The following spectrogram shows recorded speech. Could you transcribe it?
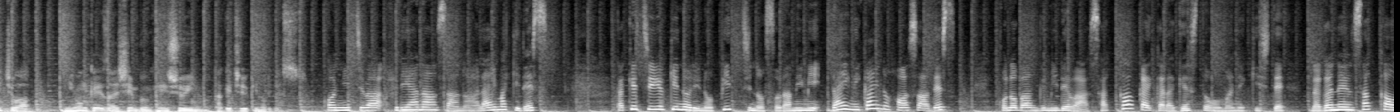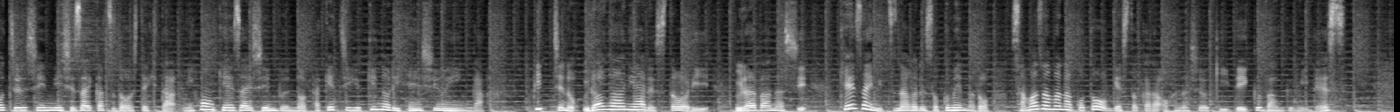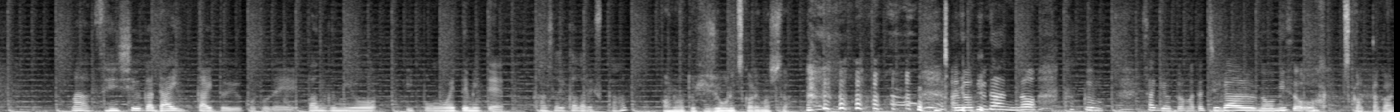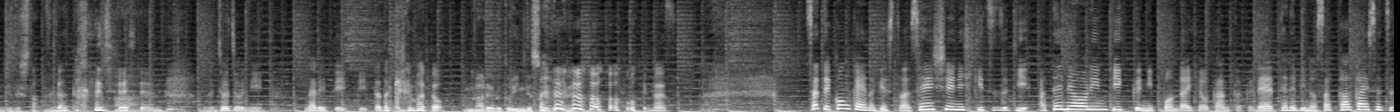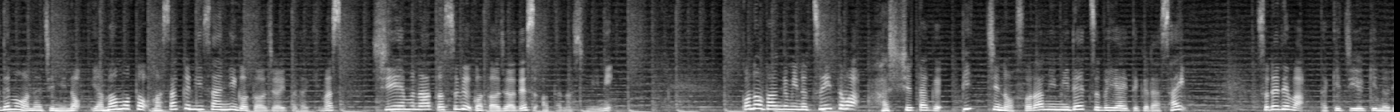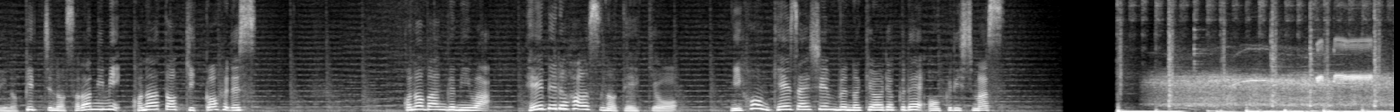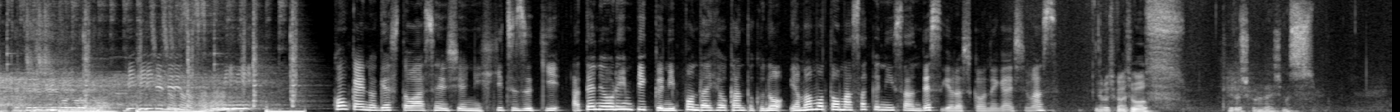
こんにちは。日本経済新聞編集員の竹内幸則です。こんにちは。フリーアナウンサーの新井真希です。竹内幸則のピッチの空耳第2回の放送です。この番組ではサッカー界からゲストをお招きして長年サッカーを中心に取材活動をしてきた日本経済新聞の竹内幸則編集員がピッチの裏側にあるストーリー裏話経済につながる側面などさまざまなことをゲストからお話を聞いていく番組です。まあ、先週が第1回ということで番組を1本終えてみて感想いかがですか？あの後非常に疲れました。あの普段の書く作業とまた違う脳みそを使った感じでしたね。使った感じでしたよね、徐々に慣れていっていただければと。慣れるといいんですけどね。思いますさて今回のゲストは先週に引き続きアテネオリンピック日本代表監督でテレビのサッカー解説でもおなじみの山本正邦さんにご登場いただきます。CM の後すぐご登場です。お楽しみに。この番組のツイートはハッシュタグピッチの空耳でつぶやいてください。それでは竹地幸則のピッチの空耳この後キックオフです。この番組はヘーベルハウスの提供日本経済新聞の協力でお送りします。今回のゲストは先週に引き続きアテネオリンピック日本代表監督の山本正邦さんです。よろしくお願いします。よろしくお願いします。よろしくお願いします。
